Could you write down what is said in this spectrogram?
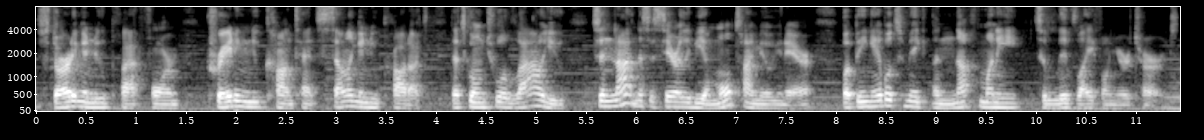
starting a new platform, creating new content, selling a new product that's going to allow you to not necessarily be a multimillionaire, but being able to make enough money to live life on your terms.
